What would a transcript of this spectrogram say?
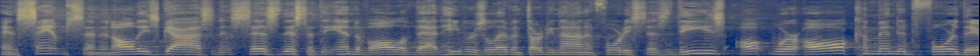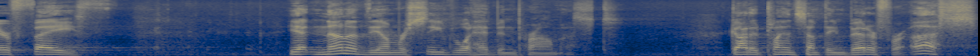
and Samson and all these guys. And it says this at the end of all of that. Hebrews 11, 39 and 40 says, These all, were all commended for their faith, yet none of them received what had been promised. God had planned something better for us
